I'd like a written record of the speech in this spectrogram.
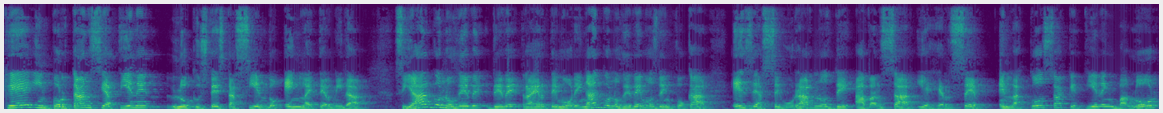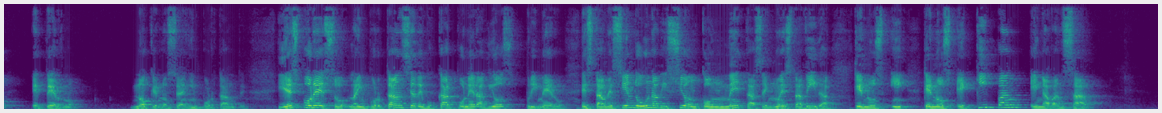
¿Qué importancia tiene lo que usted está haciendo en la eternidad? Si algo nos debe, debe traer temor, en algo nos debemos de enfocar, es de asegurarnos de avanzar y ejercer en las cosas que tienen valor eterno, no que no sean importantes. Y es por eso la importancia de buscar poner a Dios primero, estableciendo una visión con metas en nuestra vida que nos, que nos equipan en avanzar.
